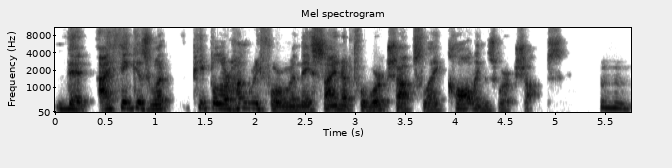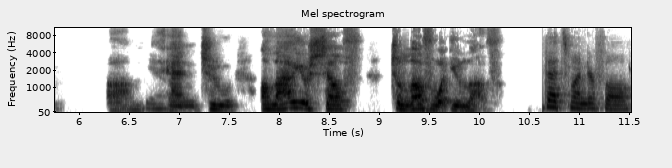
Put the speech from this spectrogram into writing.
that I think is what people are hungry for when they sign up for workshops like Callings workshops. Mm-hmm. Um, yeah. And to allow yourself to love what you love. That's wonderful.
